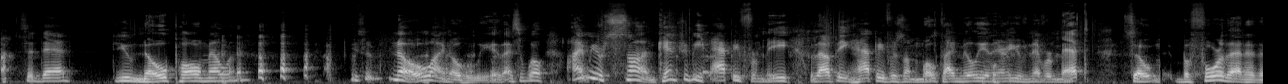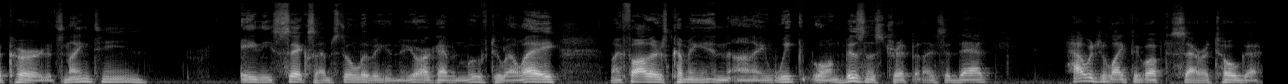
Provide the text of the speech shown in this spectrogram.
I said, Dad, do you know Paul Mellon? He said, No, I know who he is. I said, Well, I'm your son. Can't you be happy for me without being happy for some multimillionaire you've never met? So before that had occurred, it's 1986. I'm still living in New York, haven't moved to LA. My father's coming in on a week long business trip, and I said, Dad, how would you like to go up to Saratoga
